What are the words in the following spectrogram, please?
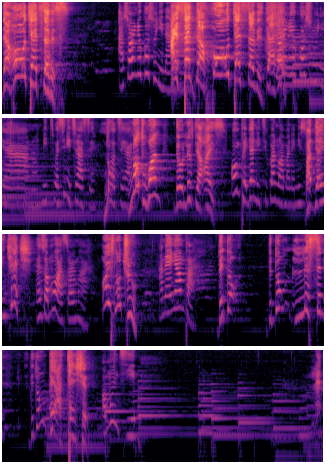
the whole church service. asɔre ne kɔ so nyinaa I said the whole church service, their head. ne kɔ soro no ne wasi ne tiri ase na No, ɔte ha not one, they will lift their eyes. ɔmpagya ne ti kora na ɔama n'ani so But they are in church. nso ɔmo wɔ asɔre mu Oh, it's not true. ana ɛnya mpa They don't, they don't listen, they don't pay attention. Let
